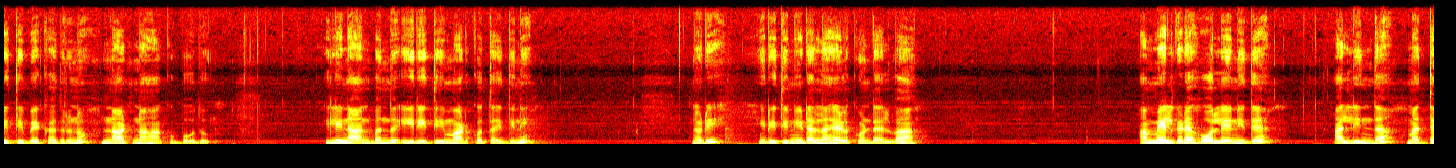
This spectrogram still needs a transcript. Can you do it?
ರೀತಿ ಬೇಕಾದ್ರೂ ನಾಟನ್ನ ಹಾಕೋಬೋದು ಇಲ್ಲಿ ನಾನು ಬಂದು ಈ ರೀತಿ ಮಾಡ್ಕೋತಾ ಇದ್ದೀನಿ. ನೋಡಿ, ಈ ರೀತಿ ನೀಡಲ್ನ ಹೇಳ್ಕೊಂಡೆ ಅಲ್ವಾ? ಆ ಮೇಲ್ಗಡೆ ಹೋಲ್ ಏನಿದೆ, ಅಲ್ಲಿಂದ ಮತ್ತೆ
